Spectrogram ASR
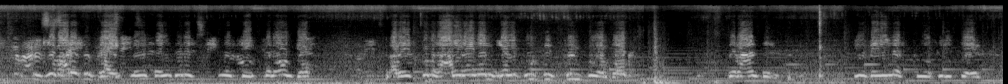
Ich glaube, das reicht. Ne? Das sind nicht nicht 16 an, gell? Aber jetzt zum Radrennen, glaube ich, gut bis 5 Uhr am Tag. Der Wahnsinn. Wir wählen das für die Zellen.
